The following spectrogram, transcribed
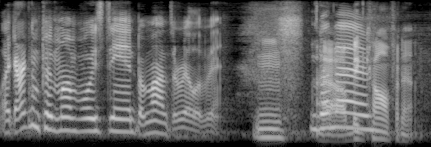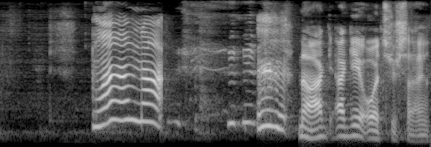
Like, I can put my voice in, but mine's irrelevant. Mm, But, I'll be uh, confident. Well, I'm not. No, I, I get what you're saying.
